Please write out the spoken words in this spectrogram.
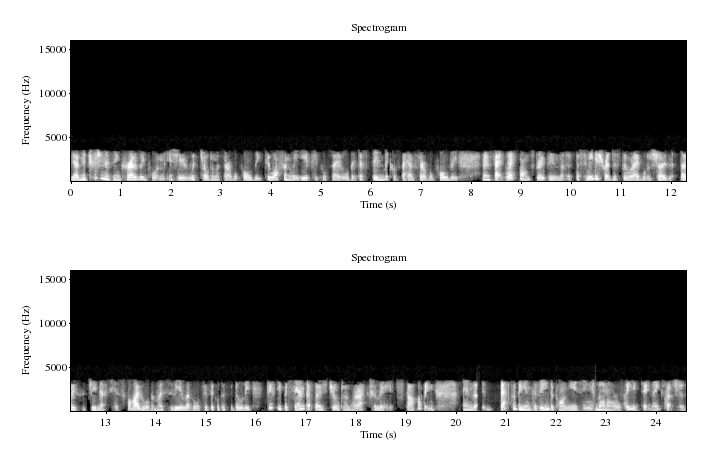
Yeah, nutrition is an incredibly important issue with children with cerebral palsy. Too often we hear people say, well, they're just thin because they have cerebral palsy. And in fact, Westbom's group in the Swedish register were able to show that those with GMFCS5 or the most severe level of physical disability, 50% of those children were actually starving. And that could be intervened upon using non-oral feeding techniques such as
